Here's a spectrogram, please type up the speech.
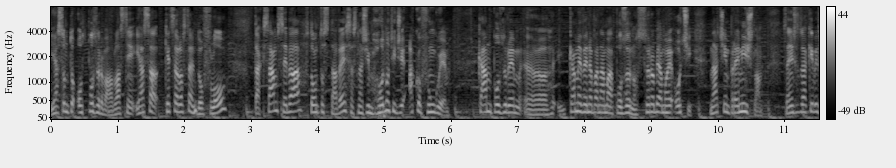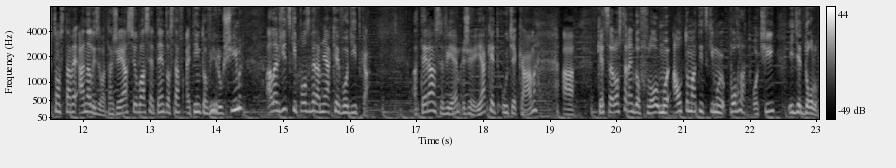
ja som to odpozoroval, vlastne ja sa, keď sa dostanem do flow, tak sám seba v tomto stave sa snažím hodnotiť, že ako fungujem. Kam pozorujem, uh, kam je venovaná moja pozornosť, čo robia moje oči, nad čím premýšľam. Sa sa to keby v tom stave analyzovať. Takže ja si vlastne tento stav aj týmto vyruším, ale vždycky pozberám nejaké vodítka. A teraz viem, že ja keď utekám a keď sa dostanem do flow, môj automaticky môj pohľad očí ide dolu.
